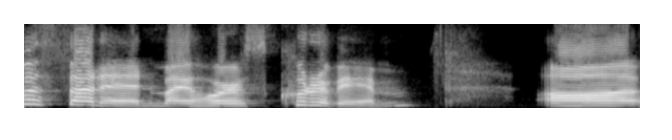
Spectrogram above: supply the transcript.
of a sudden, my horse Kurabim uh,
